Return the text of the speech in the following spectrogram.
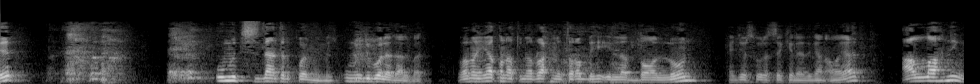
deb umidsizlantirib qo'ymaymiz. Umidi bo'ladi albatta. Va man min hijr surasida keladigan oyat. Allohning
